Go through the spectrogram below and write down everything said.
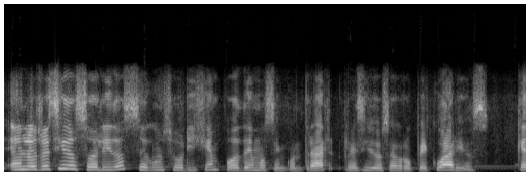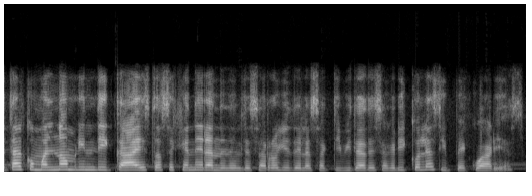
En los residuos sólidos, según su origen, podemos encontrar residuos agropecuarios, que tal como el nombre indica, estos se generan en el desarrollo de las actividades agrícolas y pecuarias.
